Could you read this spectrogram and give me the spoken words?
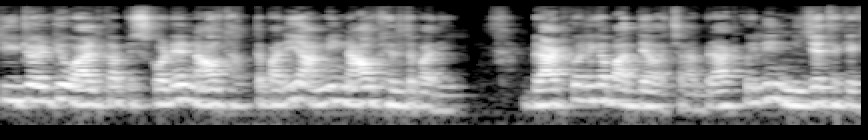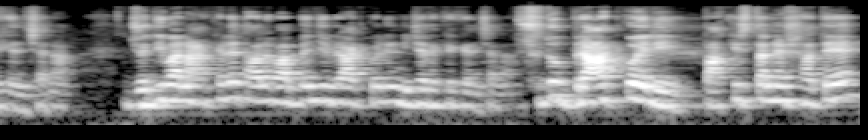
টি টোয়েন্টি ওয়ার্ল্ড কাপ স্কোয়াডে নাও থাকতে পারি আমি নাও খেলতে পারি। বিরাট কোহলিকে বাদ দেওয়া হচ্ছে না। বিরাট কোহলি নিজে থেকে খেলছে না। যদি বা না খেলে তাহলে ভাববেন যে বিরাট কোহলি নিজে থেকে খেলছে না। শুধু বিরাট কোহলি পাকিস্তানের সাথে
